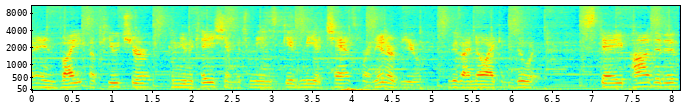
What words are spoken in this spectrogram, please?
and invite a future communication, which means give me a chance for an interview because I know I can do it. Stay positive,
